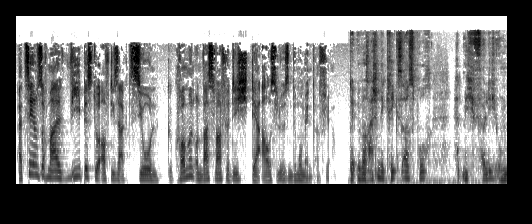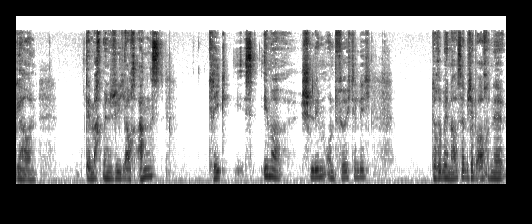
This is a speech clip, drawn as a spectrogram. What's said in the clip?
Erzähl uns doch mal, wie bist du auf diese Aktion gekommen und was war für dich der auslösende Moment dafür? Der überraschende Kriegsausbruch hat mich völlig umgehauen. Der macht mir natürlich auch Angst. Krieg ist immer schlimm und fürchterlich. Darüber hinaus habe ich aber auch eine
